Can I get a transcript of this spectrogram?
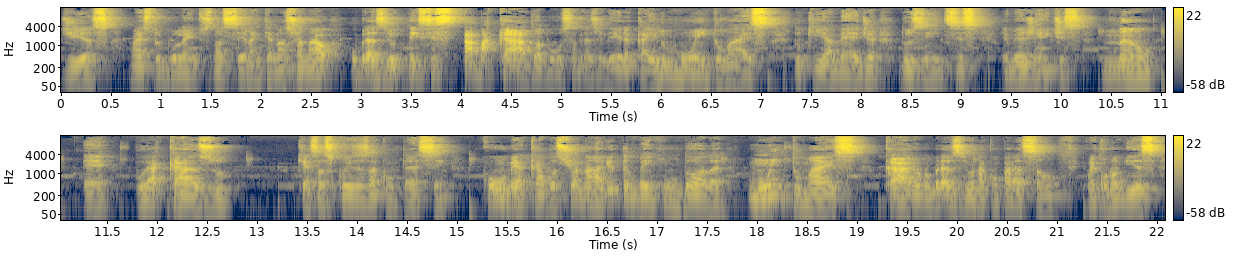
dias mais turbulentos na cena internacional, o Brasil tem se estabacado a bolsa brasileira, caído muito mais do que a média dos índices emergentes. Não é por acaso que essas coisas acontecem com o mercado acionário e também com o dólar muito mais caro no Brasil na comparação com economias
